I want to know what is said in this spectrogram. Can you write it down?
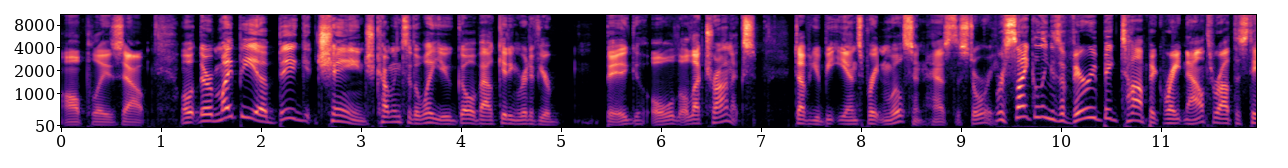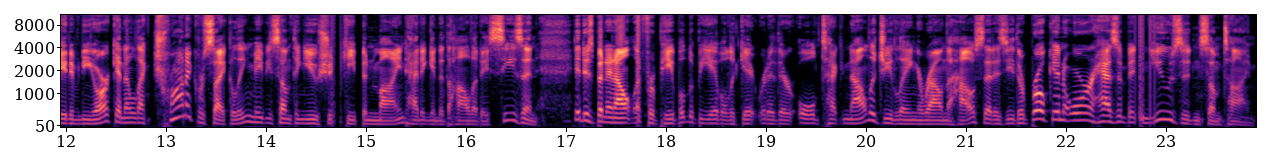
all plays out. Well, there might be a big change coming to the way you go about getting rid of your big old electronics. WBEN's Brayton Wilson has the story. Recycling is a very big topic right now throughout the state of New York, and electronic recycling may be something you should keep in mind heading into the holiday season. It has been an outlet for people to be able to get rid of their old technology laying around the house that is either broken or hasn't been used in some time.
